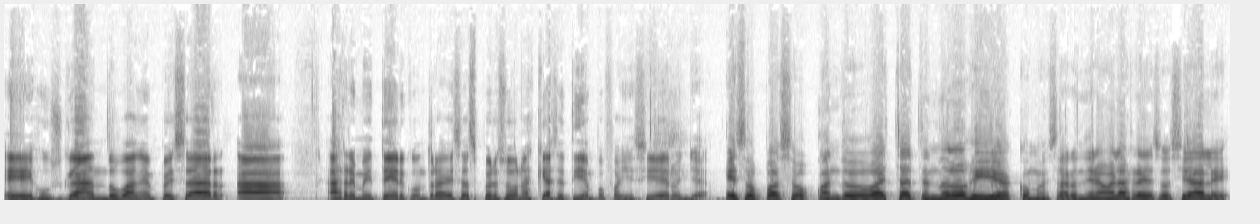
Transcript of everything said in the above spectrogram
eh, juzgando, van a empezar a arremeter contra esas personas que hace tiempo fallecieron ya. Eso pasó cuando a esta tecnología comenzaron de vez las redes sociales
